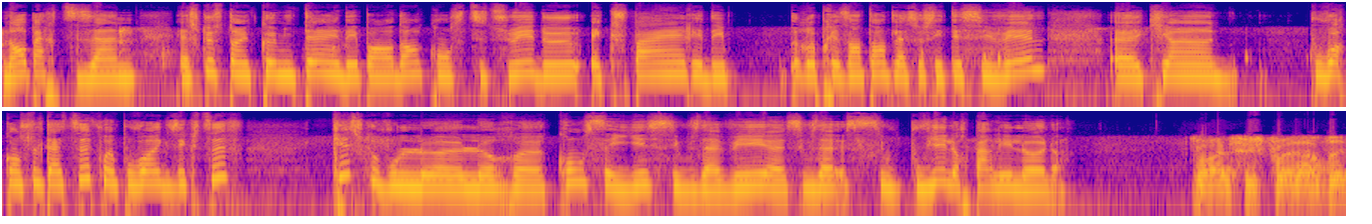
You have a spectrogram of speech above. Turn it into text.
non partisane? Est-ce que c'est un comité indépendant constitué de experts et des représentants de la société civile euh, qui a un pouvoir consultatif ou un pouvoir exécutif? Qu'est-ce que vous leur conseillez si vous avez, euh, si vous si vous pouviez leur parler là, là? Ouais, si je pouvais leur dire.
